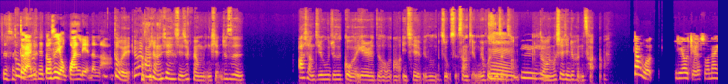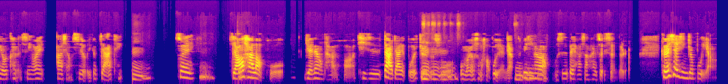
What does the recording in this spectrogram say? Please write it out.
就是对啊，这些都是有关联的啦。对，因为阿翔的现象其实就非常明显，就是阿翔几乎就是过了一个月之后，然后一切，比如说什么主持上节目又恢复正常，嗯，对啊，然后谢欣就很惨啊。但我也有觉得说，那有可能是因为阿翔是有一个家庭，嗯，所以嗯，只要他老婆原谅他的话，其实大家也不会觉得说我们有什么好不原谅毕竟他老婆是被他伤害最深的人。可是谢欣就不一样，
